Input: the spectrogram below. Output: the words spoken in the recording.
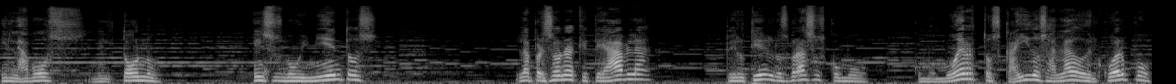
En la voz, en el tono, en sus movimientos la persona que te habla, pero tiene los brazos como, como muertos, caídos al lado del cuerpo.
